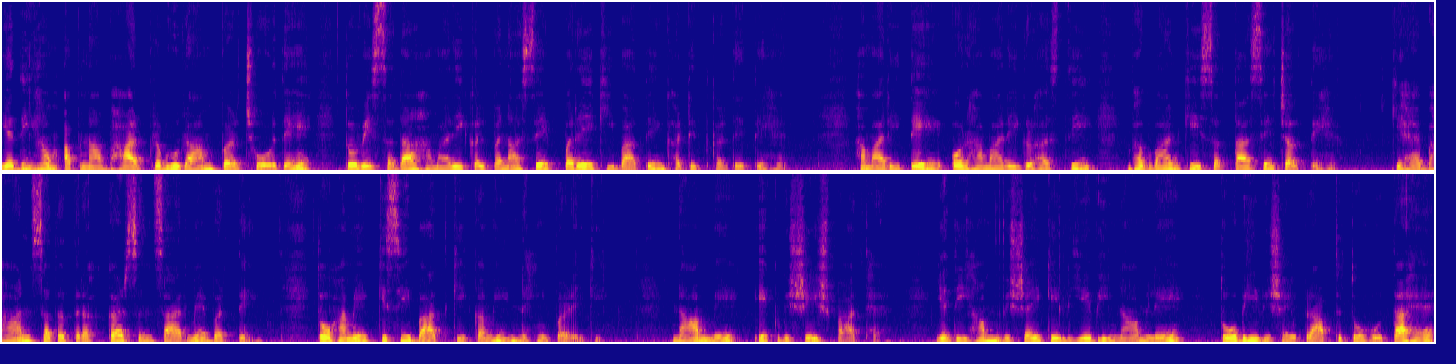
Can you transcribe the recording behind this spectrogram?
यदि हम अपना भार प्रभु राम पर छोड़ दें तो वे सदा हमारी कल्पना से परे की बातें घटित कर देते हैं। हमारी देह और हमारी गृहस्थी भगवान की सत्ता से चलते हैं। यह भान सतत रखकर संसार में बरतें तो हमें किसी बात की कमी नहीं पड़ेगी। नाम में एक विशेष बात है। यदि हम विषय के लिए भी नाम लें तो भी विषय प्राप्त तो होता है,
